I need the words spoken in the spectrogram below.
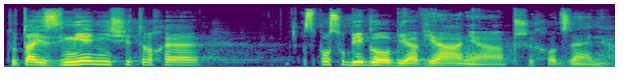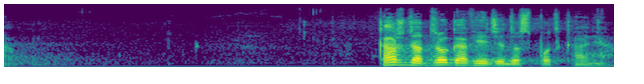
Tutaj zmieni się trochę sposób Jego objawiania, przychodzenia. Każda droga wiedzie do spotkania.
